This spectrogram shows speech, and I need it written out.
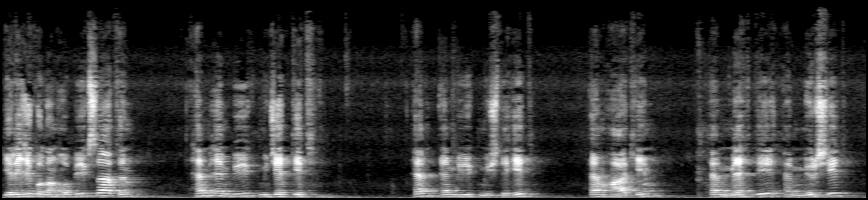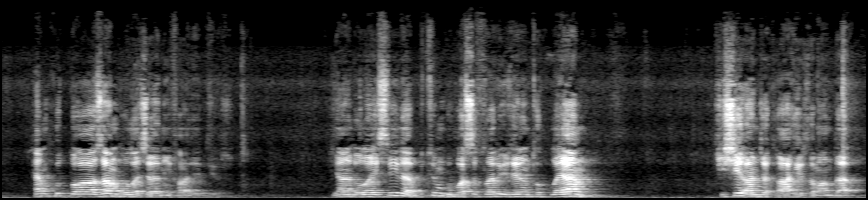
gelecek olan o büyük zatın hem en büyük müceddit, hem en büyük müştehit, hem hakim, hem Mehdi, hem mürşid, hem kutbu azam olacağını ifade ediyor. Yani dolayısıyla bütün bu vasıfları üzerine toplayan kişi ancak ahir zamanda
